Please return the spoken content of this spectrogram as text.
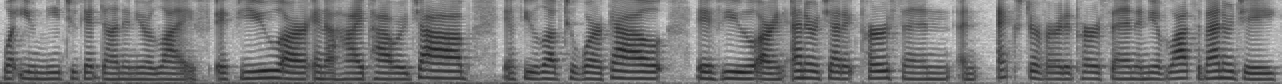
what you need to get done in your life. If you are in a high powered job, if you love to work out, if you are an energetic person, an extroverted person, and you have lots of energy,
